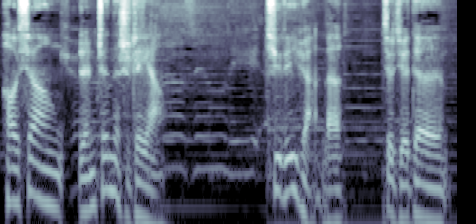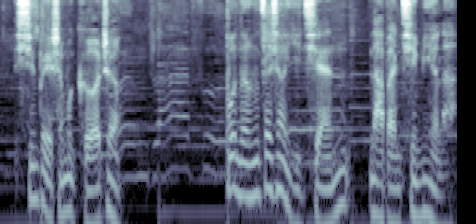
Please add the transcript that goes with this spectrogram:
好像人真的是这样，距离远了，就觉得心被什么隔着，不能再像以前那般亲密了。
